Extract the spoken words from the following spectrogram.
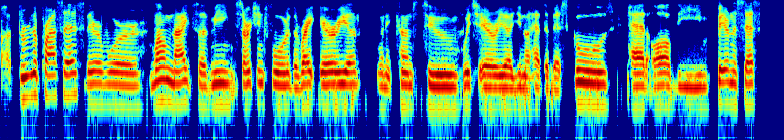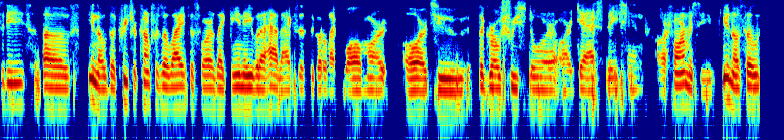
uh, through the process. There were long nights of me searching for the right area when it comes to which area, you know, had the best schools, had all the bare necessities of, you know, the creature comforts of life as far as like being able to have access to go to like Walmart or to the grocery store or gas station or pharmacy. You know, so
